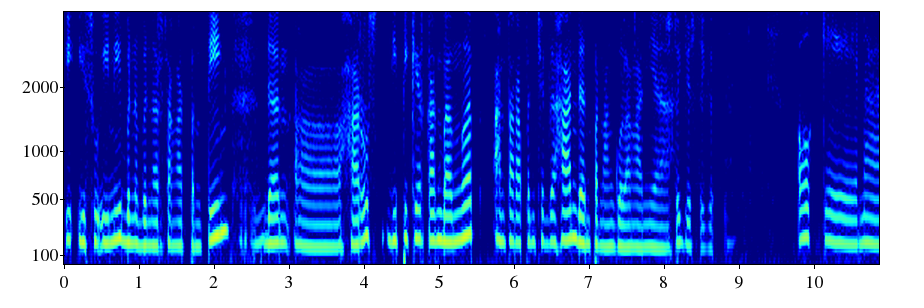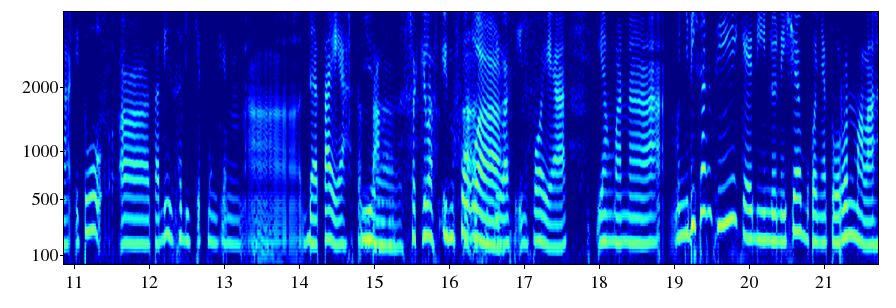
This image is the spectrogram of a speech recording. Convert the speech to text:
i- isu ini benar-benar sangat penting ya. Mm-mm. dan eh, harus dipikirkan banget antara pencegahan dan penanggulangannya. Setuju, setuju. Oke, nah itu eh, tadi sedikit mungkin eh, data ya tentang Iya, sekilas info uh, lah. sekilas info ya yang mana menyedihkan sih kayak di Indonesia bukannya turun malah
